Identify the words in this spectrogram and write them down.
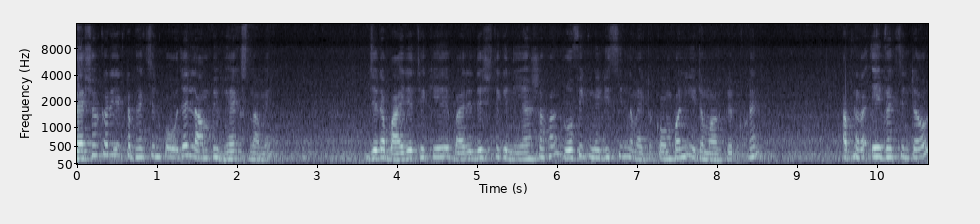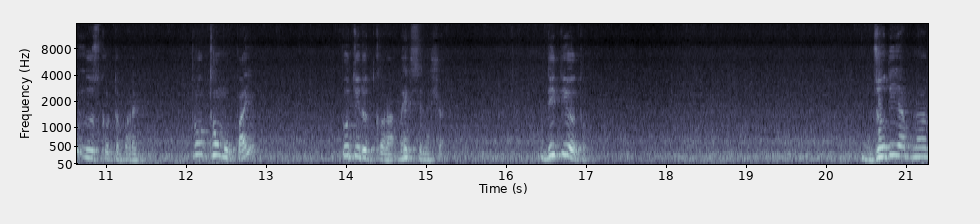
বেসরকারি একটা ভ্যাকসিন পাওয়া যায় লাম্পি ভ্যাক্স নামে, যেটা বাইরে থেকে বাইরের দেশ থেকে নিয়ে আসা হয়। রফিক মেডিসিন নামে একটা কোম্পানি এটা মার্কেট করেন। আপনারা এই ভ্যাকসিনটাও ইউজ করতে পারেন। প্রথম উপায়, প্রতিরোধ করা ভ্যাকসিনেশন। দ্বিতীয়ত যদি আপনার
